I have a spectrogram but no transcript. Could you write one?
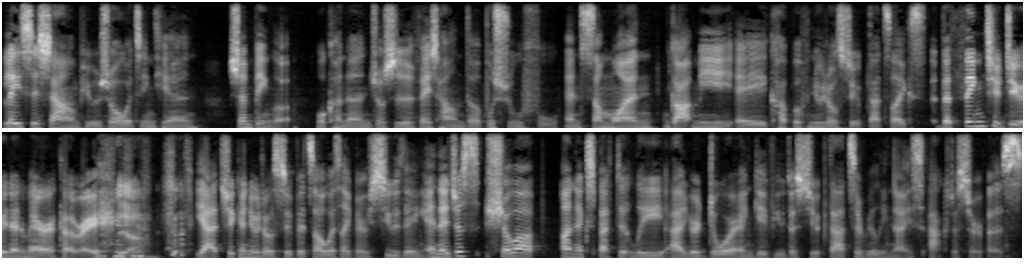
类似像，比如说我今天生病了。我可能就是非常的不舒服，and someone got me a cup of noodle soup. That's like the thing to do in America, right? Yeah. yeah, chicken noodle soup. It's always like very soothing, and they just show up unexpectedly at your door and give you the soup. That's a really nice act of service.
